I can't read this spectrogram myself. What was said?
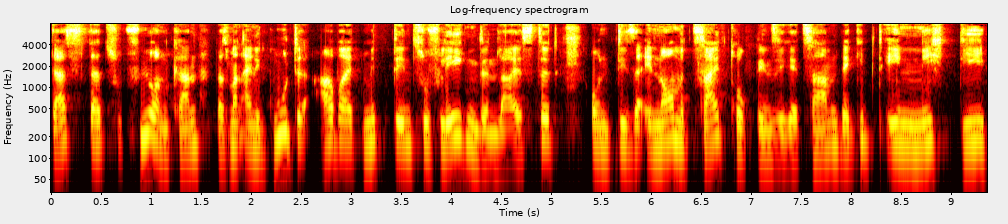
das dazu führen kann, dass man eine gute Arbeit mit den zu Pflegenden leistet. Und dieser enorme Zeitdruck, den sie jetzt haben, der gibt ihnen nicht die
